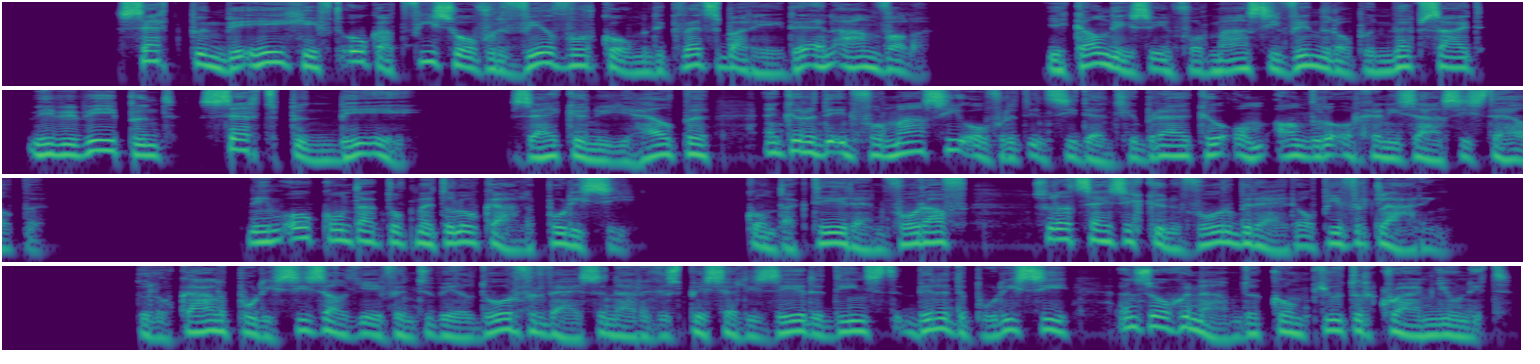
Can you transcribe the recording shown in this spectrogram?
CERT.be geeft ook advies over veel voorkomende kwetsbaarheden en aanvallen. Je kan deze informatie vinden op hun website www.cert.be. Zij kunnen je helpen en kunnen de informatie over het incident gebruiken om andere organisaties te helpen. Neem ook contact op met de lokale politie. Contacteer hen vooraf, zodat zij zich kunnen voorbereiden op je verklaring. De lokale politie zal je eventueel doorverwijzen naar een gespecialiseerde dienst binnen de politie, een zogenaamde Computer Crime Unit.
